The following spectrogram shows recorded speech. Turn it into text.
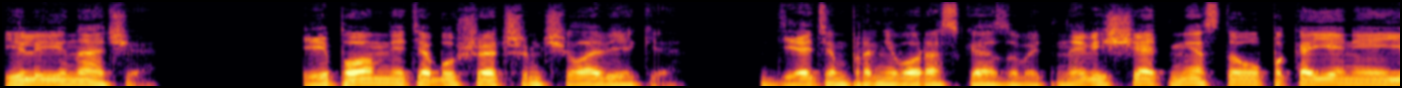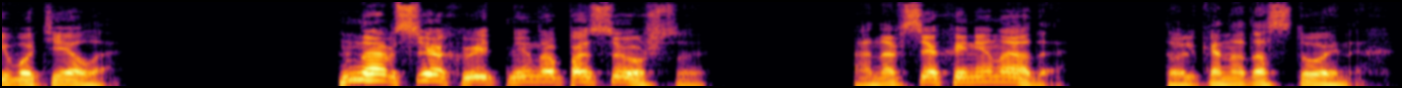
или иначе. И помнить об ушедшем человеке, детям про него рассказывать, навещать место упокоения его тела. На всех ведь не напасешься. А на всех и не надо, только на достойных.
